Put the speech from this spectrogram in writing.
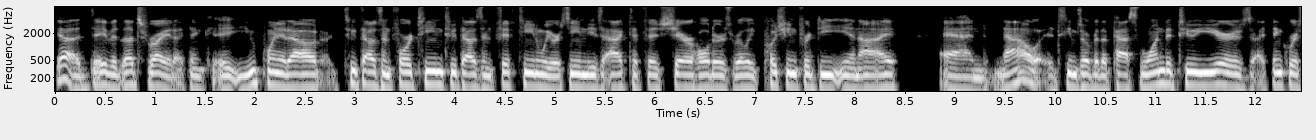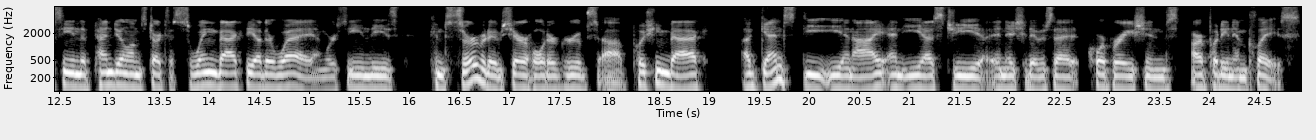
Yeah, David, that's right. I think eh, you pointed out 2014, 2015, we were seeing these activist shareholders really pushing for DE&I. And now it seems over the past one to two years, I think we're seeing the pendulum start to swing back the other way. And we're seeing these conservative shareholder groups uh, pushing back against DE&I and ESG initiatives that corporations are putting in place.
